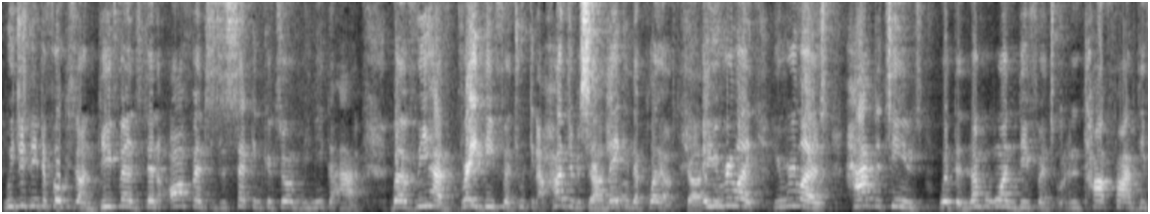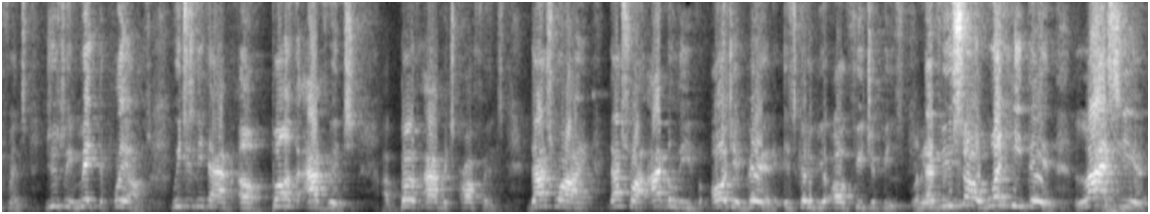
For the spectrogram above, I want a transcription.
We just need to focus on defense then offense is the second concern we need to have. But if we have great defense we can 100% make it to the playoffs. Joshua. and you realize you realize half the teams with the number one defense or in the top 5 defense usually make the playoffs. We just need to have above average above average offense. That's why that's why I believe RJ Barrett is going to be our future piece. Me- if you saw what he did last year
